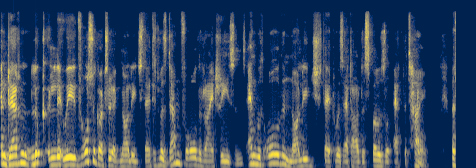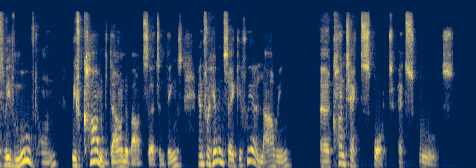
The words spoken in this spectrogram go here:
And Darren, look, we've also got to acknowledge that it was done for all the right reasons and with all the knowledge that was at our disposal at the time. But we've moved on We've calmed down about certain things. And for heaven's sake, if we are allowing uh, contact sport at schools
